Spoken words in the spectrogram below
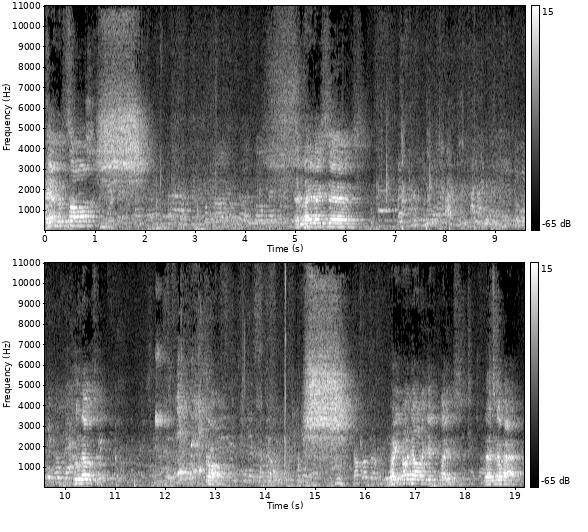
again. End of song. Shh. And Lele says, who knows it? Come on. Shh. Waiting on y'all to get plates. Let's go back.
